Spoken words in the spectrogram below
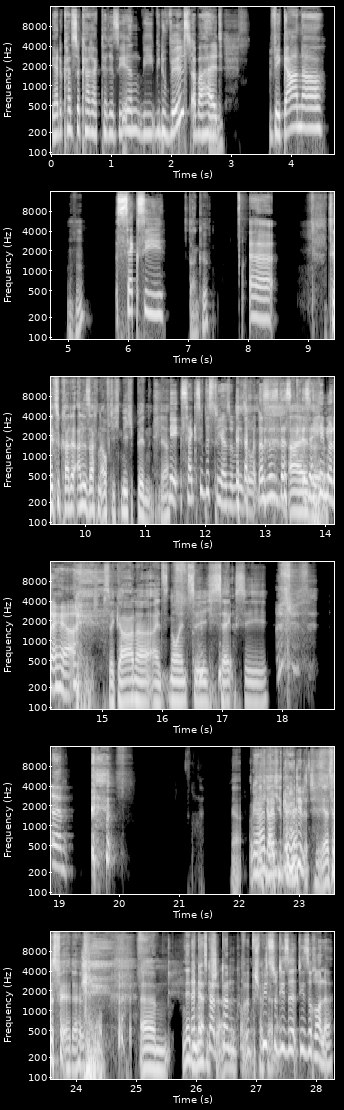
ja, du kannst du charakterisieren, wie, wie du willst, aber halt Veganer, Mhm. Sexy, Danke. äh, Zählst du gerade alle Sachen auf, die ich nicht bin? Ja? nee, sexy bist du ja sowieso. Das ist, das ist Also. ja hin oder her. Veganer, 1,90, sexy. Ähm, Ja, Ja, ich, da gehört gemerkt, ja, das ist fair, da hört ähm, ne, die dann, Message dann, spielst du diese, diese Rolle.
